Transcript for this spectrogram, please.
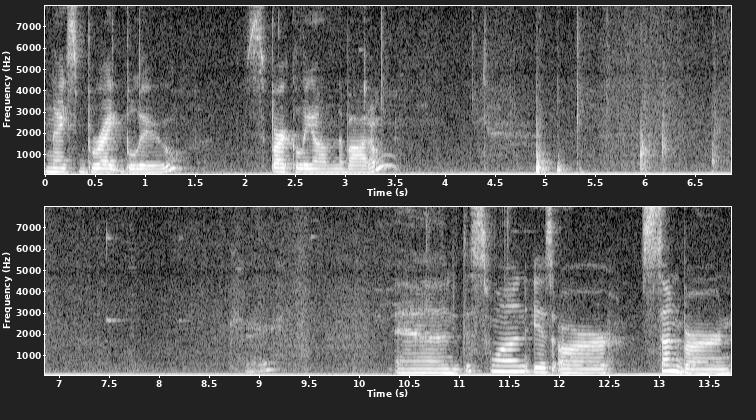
nice bright blue, sparkly on the bottom. Okay. And this one is our sunburn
